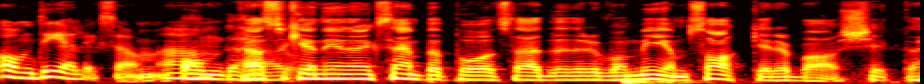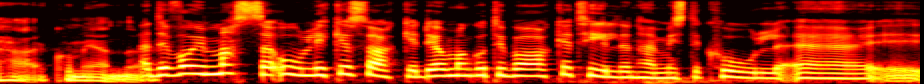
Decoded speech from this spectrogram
Om det liksom. Ja. om det här? Alltså, kan du ge några exempel på så här, där du var med om saker, är bara shit, det här, kom igen nu. Ja, det var ju massa olika saker. Det, om man går tillbaka till den här Mr Cool-grejen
